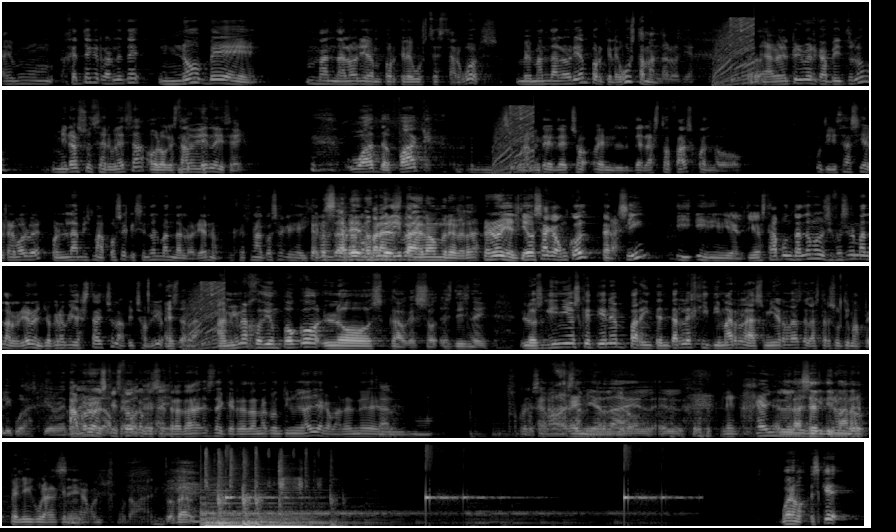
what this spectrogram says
hay gente que realmente no ve Mandalorian porque le gusta Star Wars. Ve Mandalorian porque le gusta Mandalorian. A ver el primer capítulo, mira su cerveza o lo que está bebiendo y dice, What the fuck? seguramente, de hecho, en The Last of Us, cuando utiliza así el revólver, pone la misma pose que siendo el mandaloriano. Es una cosa que No hicieron sabe una dónde está el hombre, ¿verdad? No, no, y el tío saca un colt, pero así, y, y el tío está apuntando como si fuese el mandaloriano. Yo creo que ya está hecho la picha un lío. Es verdad. A mí me ha jodido un poco los. Claro que eso es Disney. Los guiños que tienen para intentar legitimar las mierdas de las tres últimas películas. que Ah, bueno, es que esto lo que se ahí. trata es de querer dar una continuidad y acabar en el... Claro. ¿Cómo se llama esa mierda? El, el- El engenio en la de séptima, ¿no? película que Sí. me cago en su puta madre. Total. Bueno, es que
